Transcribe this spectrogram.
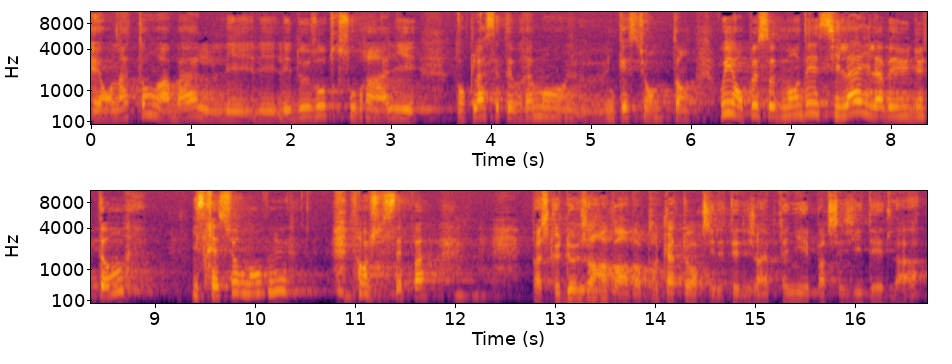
et on attend à Bâle les, deux autres souverains alliés. Donc là, c'était vraiment une question de temps. Oui, on peut se demander si là, il avait eu du temps, il serait sûrement venu. Non, je ne sais pas. Parce que deux ans avant, donc en 14, il était déjà imprégné par ces idées de la,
